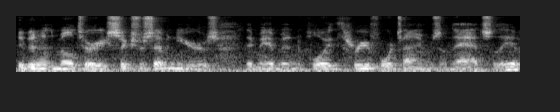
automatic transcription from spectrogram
They've been in the military six or seven years. They may have been deployed three or four times in that, so they have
